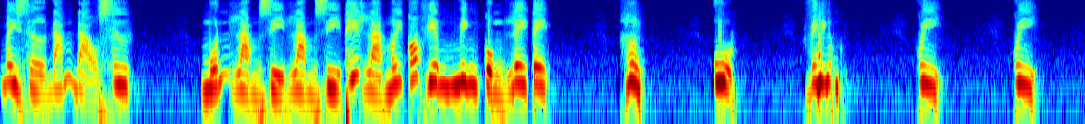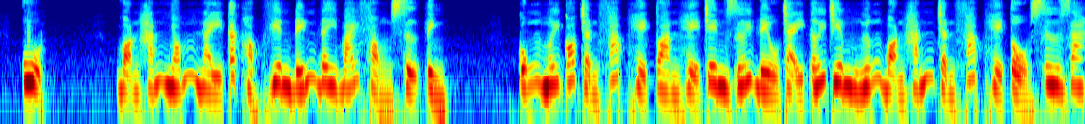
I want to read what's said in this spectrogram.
Bây giờ đám đạo sư. Muốn làm gì làm gì thế là mới có viêm minh cùng lê tê. Hừ. U. Vinh. Quy. Quy. U. Bọn hắn nhóm này các học viên đến đây bái phỏng sự tình. Cũng mới có trận pháp hệ toàn hệ trên dưới đều chạy tới chiêm ngưỡng bọn hắn trận pháp hệ tổ sư ra.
